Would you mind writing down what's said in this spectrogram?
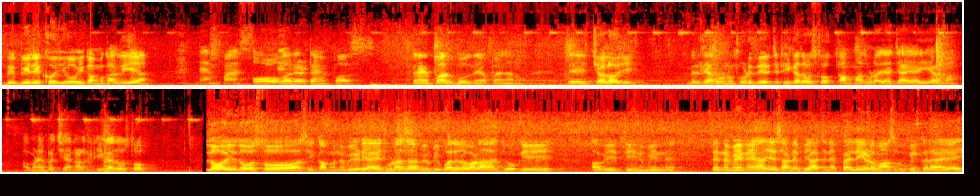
ਬੀਬੀ ਦੇਖੋ ਜੀ ਉਹੀ ਕੰਮ ਕਰ ਰਹੀ ਆ टाइम पास ਉਹ ਕਰ ਰਿਹਾ ਟਾਈਮ ਪਾਸ ਟਾਈਮ ਪਾਸ ਬੋਲਦੇ ਆ ਆਪਾਂ ਇਹਨਾਂ ਨੂੰ ਤੇ ਚਲੋ ਜੀ ਮਿਲਦੇ ਆ ਤੁਹਾਨੂੰ ਥੋੜੀ ਦੇਰ 'ਚ ਠੀਕ ਆ ਦੋਸਤੋ? ਕੰਮ ਆ ਥੋੜਾ ਜਿਹਾ ਜਾਇਆ ਹੀ ਆਪਾਂ ਆਪਣੇ ਬੱਚਿਆਂ ਨਾਲ ਠੀਕ ਆ ਦੋਸਤੋ? ਲੋ ਜੀ ਦੋਸਤੋ ਅਸੀਂ ਕੰਮ ਨਵੇੜਿਆ ਇਹ ਥੋੜਾ ਜਿਹਾ ਬਿਊਟੀ ਪਾਰਲਰ ਵਾਲਾ ਜੋ ਕਿ ਅਭੀ 3 ਮਹੀਨੇ 3 ਮਹੀਨੇ ਹਜੇ ਸਾਡੇ ਵਿਆਹ 'ਚ ਨੇ ਪਹਿਲੇ ਹੀ ਐਡਵਾਂਸ ਬੁਕਿੰਗ ਕਰਾਇਆ ਹੈ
